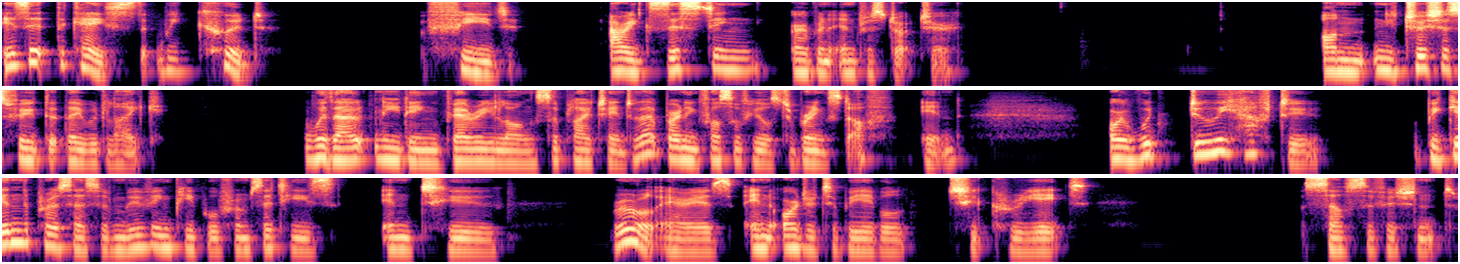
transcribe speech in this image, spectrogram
Is it the case that we could feed our existing urban infrastructure on nutritious food that they would like without needing very long supply chains, without burning fossil fuels to bring stuff in? Or would do we have to begin the process of moving people from cities into rural areas in order to be able to create self-sufficient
